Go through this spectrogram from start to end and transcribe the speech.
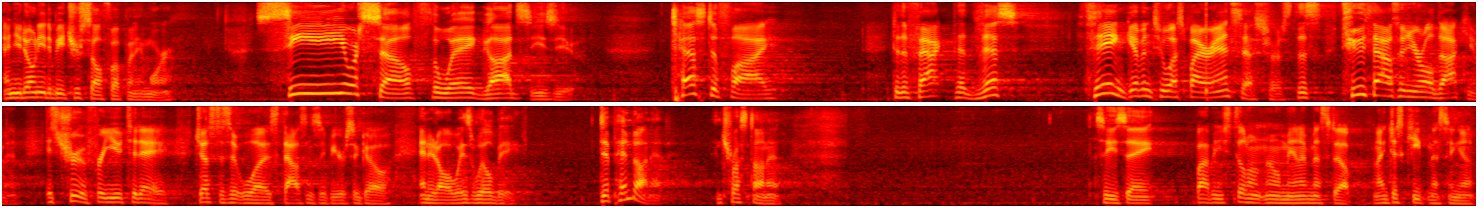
and you don't need to beat yourself up anymore. See yourself the way God sees you. Testify to the fact that this thing given to us by our ancestors, this 2,000 year old document, is true for you today, just as it was thousands of years ago, and it always will be. Depend on it and trust on it. So you say, Bobby, you still don't know, man, I messed up, and I just keep messing up.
